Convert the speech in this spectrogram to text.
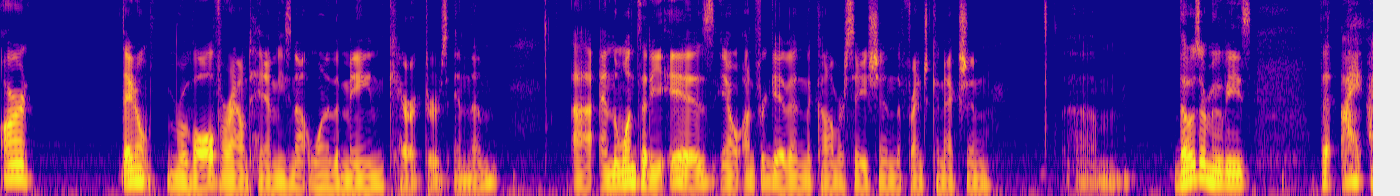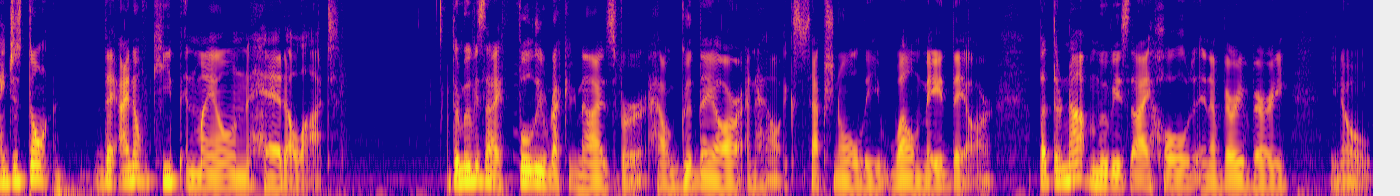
aren't they don't revolve around him. He's not one of the main characters in them. Uh, and the ones that he is, you know, Unforgiven, The Conversation, The French Connection, um, those are movies that I, I just don't they, I don't keep in my own head a lot. They're movies that I fully recognize for how good they are and how exceptionally well made they are, but they're not movies that I hold in a very very, you know,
